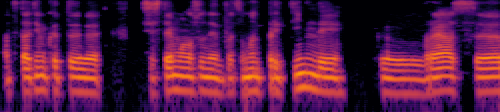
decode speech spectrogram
Atâta timp cât uh, sistemul nostru de învățământ pretinde că vrea să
